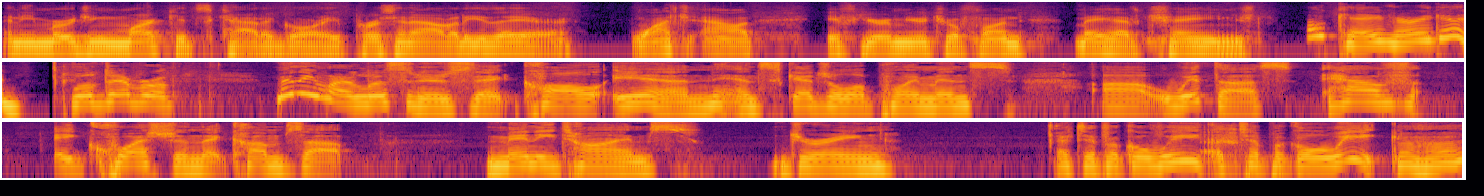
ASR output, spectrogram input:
an emerging markets category, personality there. Watch out if your mutual fund may have changed. Okay, very good. Well, Deborah, many of our listeners that call in and schedule appointments uh, with us have a question that comes up many times during a typical week. A typical week. Uh-huh.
